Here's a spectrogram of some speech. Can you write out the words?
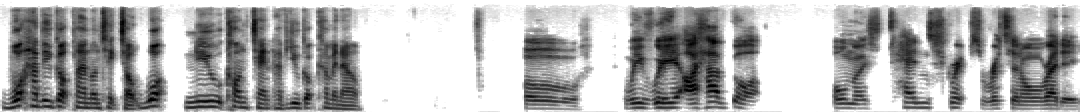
what have you got planned on tiktok? What new content have you got coming out? Oh, we've we I have got almost ten scripts written already.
